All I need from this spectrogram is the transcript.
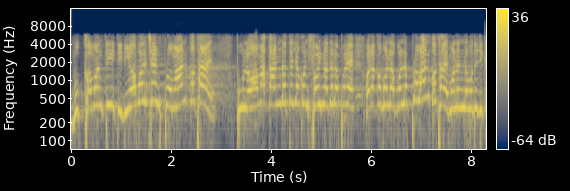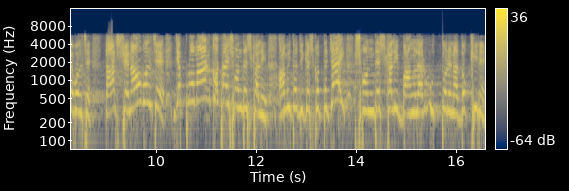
মুখ্যমন্ত্রী তিনিও বলছেন, প্রমাণ কোথায়? পুলওয়ামা কাণ্ডতে যখন সৈন্যদের ওপরে ওরকম হলো, বলল, প্রমাণ কোথায়? মনেন্দ্র মোদীজিকে বলছে। তার সেনাও বলছে যে, প্রমাণ কোথায় সন্দেশখালী? আমি তো জিজ্ঞেস করতে চাই, সন্দেশখালী বাংলার উত্তরে না দক্ষিণে?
